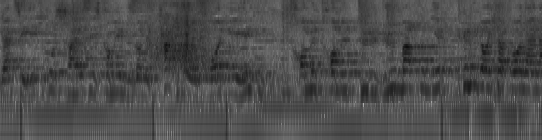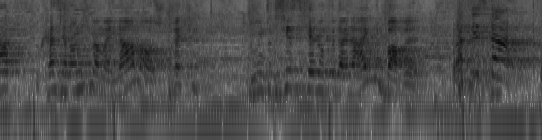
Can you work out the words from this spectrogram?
ganze Hetero-Scheiße. Ich komme mir wie so eine Kackwurst vor, die hier hinten Trommel, Trommel, Tüdelü macht und ihr pimmelt euch da vorne einen ab. Du kannst ja noch nicht mal meinen Namen aussprechen. Du interessierst dich ja nur für deine eigene Bubble. Was ist das?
